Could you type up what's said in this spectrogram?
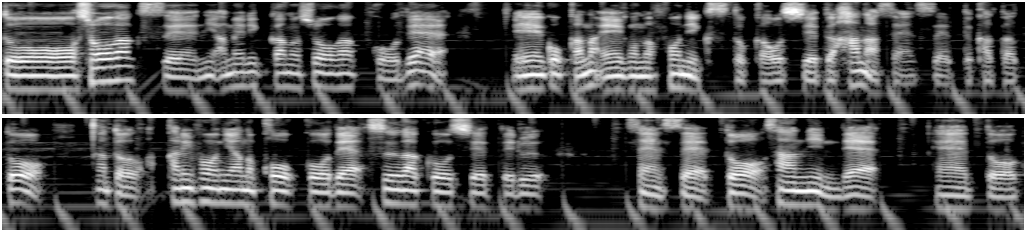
と、小学生にアメリカの小学校で、英語かな？英語のフォニックスとか教えて、花先生って方と、あと、カリフォルニアの高校で数学を教えてる先生と3人で、えっ、と、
